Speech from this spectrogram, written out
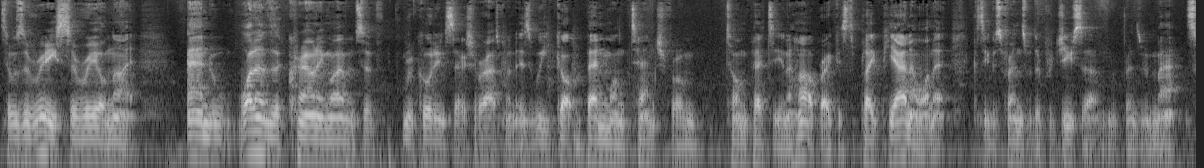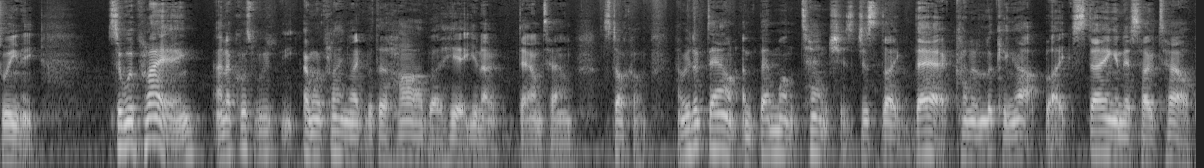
So it was a really surreal night. And one of the crowning moments of recording sexual harassment is we got Benmont Tench from Tom Petty and the Heartbreakers to play piano on it because he was friends with the producer, friends with Matt Sweeney. So we're playing, and of course, we, and we're playing like with the harbour here, you know, downtown Stockholm. And we look down, and Benmont Tench is just like there, kind of looking up, like staying in this hotel.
